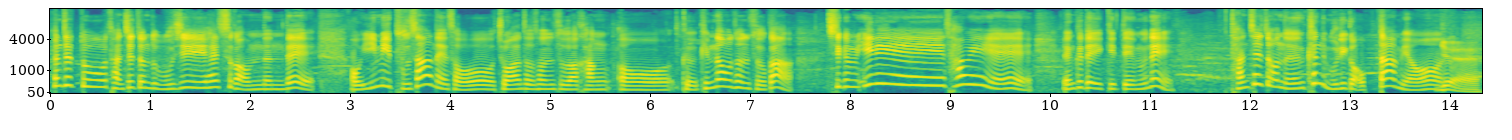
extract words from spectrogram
현재 또 단체전도 무시할 수가 없는데 어, 이미 부산에서 조한서 선수와 강, 어, 그 김나훈 선수가 지금 1위, 4위에 랭크되어 있기 때문에 단체전은 큰 무리가 없다면 예,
